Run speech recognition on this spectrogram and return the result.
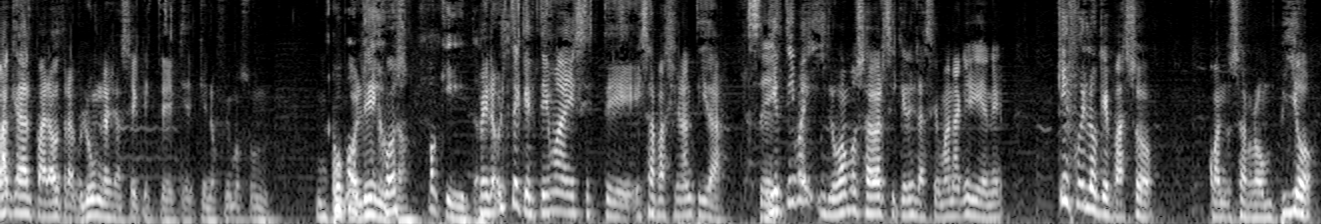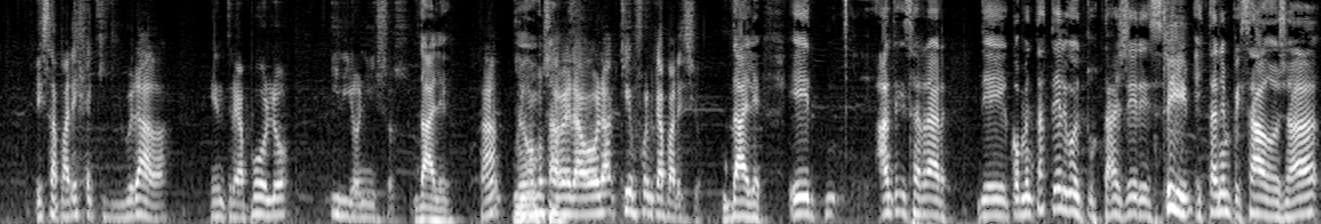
va a quedar para otra columna. Ya sé que, este, que, que nos fuimos un, un Un poco poquito, lejos. poquito. Pero viste que el tema es, este, es apasionante y da. Sí. Y el tema, y lo vamos a ver si querés la semana que viene, ¿qué fue lo que pasó cuando se rompió esa pareja equilibrada entre Apolo y Dionisos? Dale, ¿tá? Y Me vamos gusta. a ver ahora quién fue el que apareció. dale. Eh, antes de cerrar, de, comentaste algo de tus talleres. Sí. ¿Están empezados ya?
